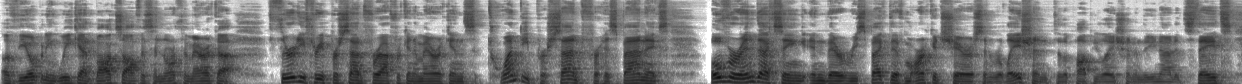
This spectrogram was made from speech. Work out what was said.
of the opening weekend box office in North America 33% for African Americans, 20% for Hispanics over indexing in their respective market shares in relation to the population in the United States.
